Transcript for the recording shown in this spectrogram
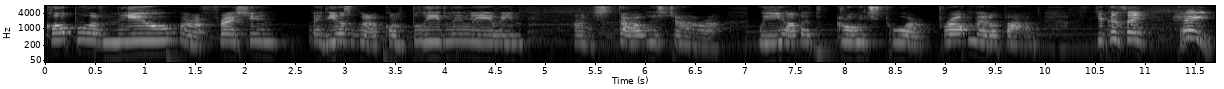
couple of new or refreshing ideas were completely leaving an established genre we added grunge to our prog metal band you can say hey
